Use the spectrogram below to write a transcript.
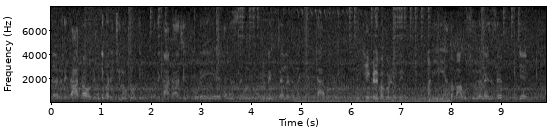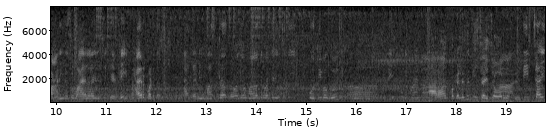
तर ते काका होते म्हणजे बरीचशी लोक होती. तर ते काका असे थोडे असे म्हणून मयूरने विचारलं त्यांना की काय पकडलं? आणि खेकडे पकडले होते. आणि आता पाऊस सुरू झाला जसे म्हणजे पाणी जसं व्हायला लागलं तशी खेकडे बाहेर पडतात. आता त्यांनी मस्त जवळजवळ मला तर वाटते त्यांची ती पोती बघून आरामात पकडले तर तीस चाळीसच्या वर असतील. तीस चाळीस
